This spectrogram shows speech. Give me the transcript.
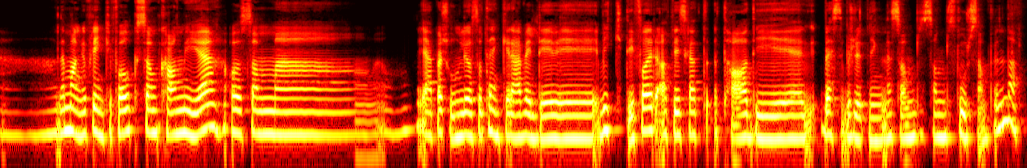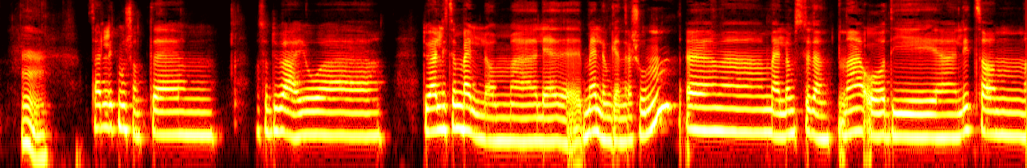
eh, Det er mange flinke folk som kan mye, og som eh, jeg personlig også tenker er veldig viktig for at vi skal ta de beste beslutningene som, som storsamfunn, da. Mm. Så er det litt morsomt eh, Altså, du er jo eh, Du er liksom mellom, eh, mellomgenerasjonen. Mellom studentene og de litt sånn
